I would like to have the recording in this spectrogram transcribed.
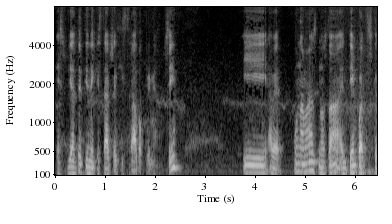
estudiante tiene que estar registrado primero, ¿sí? Y a ver, una más nos da el tiempo antes que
